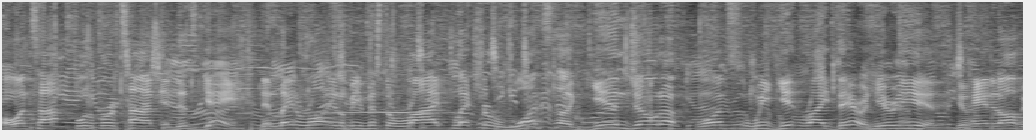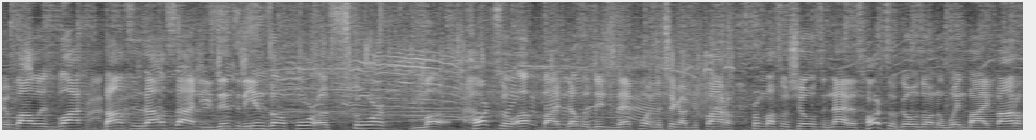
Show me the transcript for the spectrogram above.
on top for the first time in this game. Then later on, it'll be Mr. Rye Fletcher once again, Jonah. Once we get right there, and here he is. He'll hand it off. He'll follow his block, bounces outside, and he's into the end zone for a score. Hartselle up by double digits at that point. Let's check out your final from Muscle Shoals tonight as Hartselle goes on to win by final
